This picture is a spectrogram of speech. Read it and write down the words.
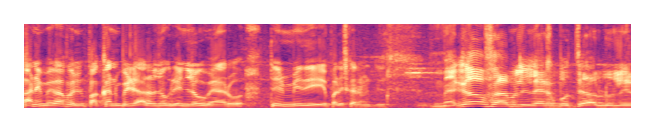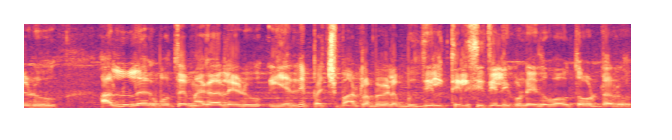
కానీ మెగా ఫ్యామిలీ పక్కన పెట్టి అల్లు అర్జున్ ఒక రేంజ్లోకి పోయారు. దీని మీద పరిష్కారం? మెగా ఫ్యామిలీ లేకపోతే అల్లు లేడు. అల్లు లేకపోతే మెగా లేడు ఇవన్నీ పచ్చి మాటలు వీళ్ళ బుద్ధులు తెలిసి తెలియకుండా ఏదో అవుతూ ఉంటారు.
